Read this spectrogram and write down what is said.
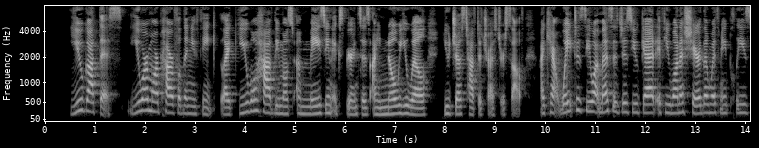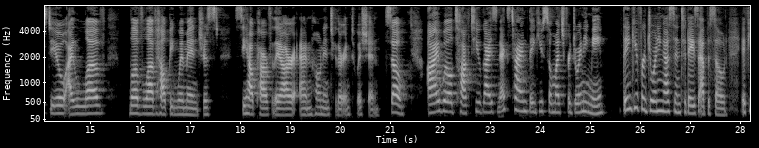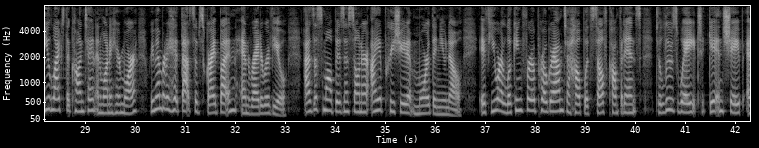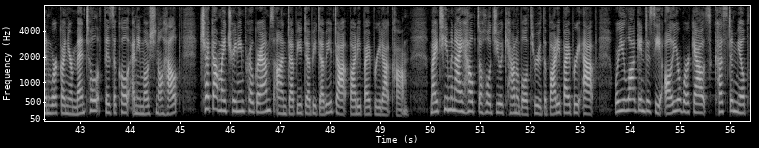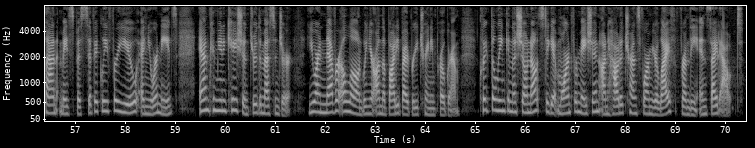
You got this. You are more powerful than you think. Like you will have the most amazing experiences. I know you will. You just have to trust yourself. I can't wait to see what messages you get. If you want to share them with me, please do. I love, love, love helping women just see how powerful they are and hone into their intuition. So I will talk to you guys next time. Thank you so much for joining me. Thank you for joining us in today's episode. If you liked the content and want to hear more, remember to hit that subscribe button and write a review. As a small business owner, I appreciate it more than you know. If you are looking for a program to help with self confidence, to lose weight, get in shape, and work on your mental, physical, and emotional health, check out my training programs on www.bodybybree.com. My team and I help to hold you accountable through the Body by Bree app, where you log in to see all your workouts, custom meal plan made specifically for you and your needs, and communication through the messenger. You are never alone when you're on the Body by Bree training program. Click the link in the show notes to get more information on how to transform your life from the inside out.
